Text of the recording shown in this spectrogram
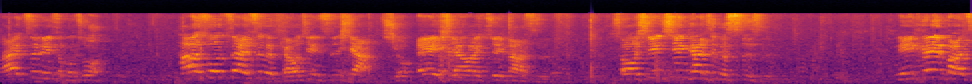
来这里怎么做？他说在这个条件之下，求 a 加 y 最大值。首先先看这个式子，你可以把这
